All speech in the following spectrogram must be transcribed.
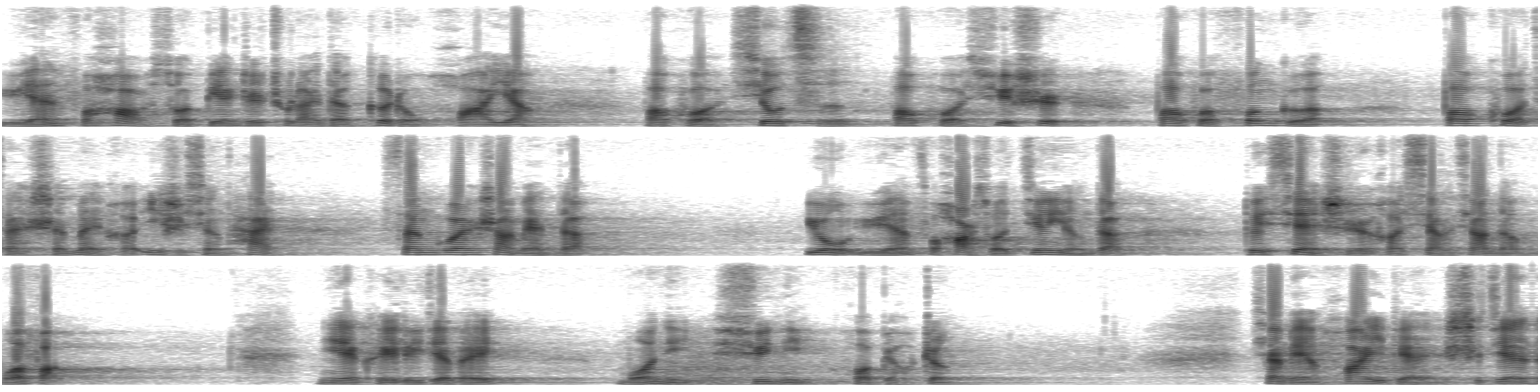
语言符号所编织出来的各种花样，包括修辞，包括叙事。包括风格，包括在审美和意识形态、三观上面的用语言符号所经营的对现实和想象的模仿，你也可以理解为模拟、虚拟或表征。下面花一点时间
